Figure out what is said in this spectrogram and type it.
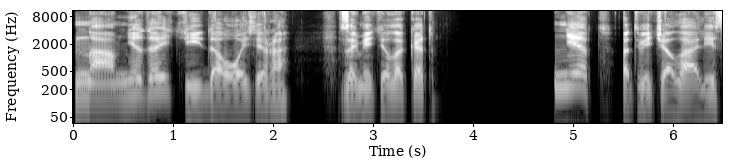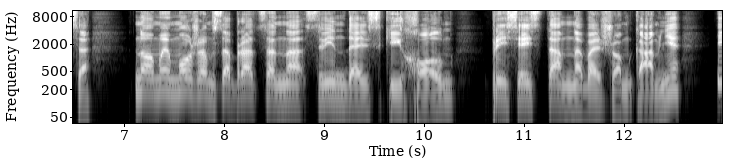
«Нам не дойти до озера», — заметила Кэт. «Нет», — отвечала Алиса, — «но мы можем забраться на Свиндельский холм, присесть там на большом камне — и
